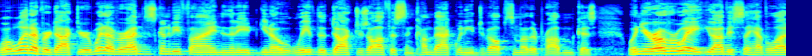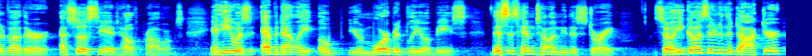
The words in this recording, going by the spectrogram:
well, whatever, doctor, whatever, I'm just going to be fine. And then he'd, you know, leave the doctor's office and come back when he developed some other problem. Because when you're overweight, you obviously have a lot of other associated health problems. And he was evidently you know, morbidly obese. This is him telling me this story. So he goes into the doctor,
